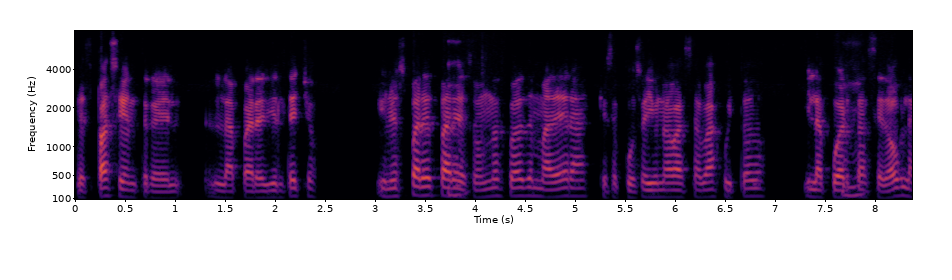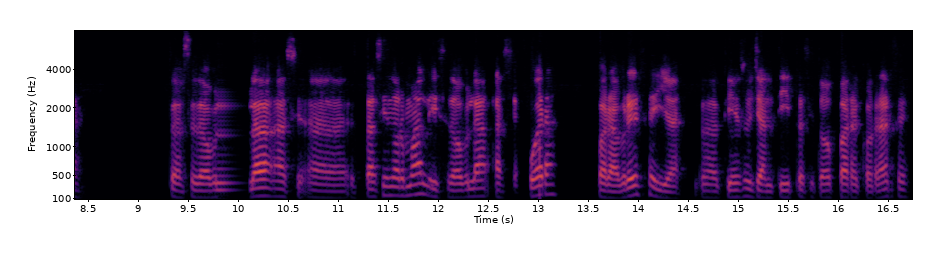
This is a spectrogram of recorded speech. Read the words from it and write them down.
de espacio entre el- la pared y el techo. Y no es pared, pared, Ujú. son unas cosas de madera que se puso ahí una base abajo y todo, y la puerta se dobla. Entonces se dobla hacia, ah, está así normal y se dobla hacia afuera para abrirse y ya. O sea, tiene sus llantitas y todo para recorrerse.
